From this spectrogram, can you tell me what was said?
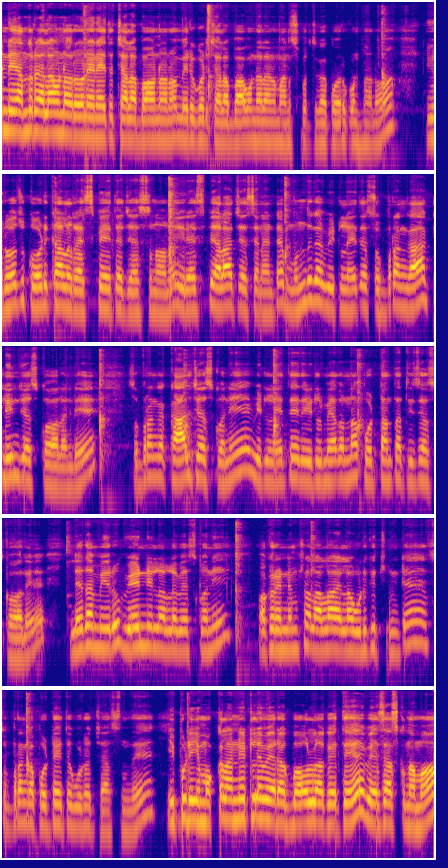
అండి అందరూ ఎలా ఉన్నారు? నేనైతే చాలా బాగున్నాను మీరు కూడా చాలా బాగుండాలని మనస్ఫూర్తిగా కోరుకుంటున్నాను. ఈరోజు రోజు కోడికాల రెసిపీ అయితే చేస్తున్నాను. ఈ రెసిపీ ఎలా చేశానంటే ముందుగా వీటిని అయితే శుభ్రంగా క్లీన్ చేసుకోవాలండి. శుభ్రంగా కాల్ చేసుకొని వీటిని అయితే వీటి మీద ఉన్న పొట్టంతా తీసేసుకోవాలి. లేదా మీరు వేడి నీళ్ళల్లో వేసుకొని ఒక రెండు నిమిషాలు అలా ఇలా ఉడికించుకుంటే శుభ్రంగా పొట్టు అయితే కూడా వచ్చేస్తుంది. ఇప్పుడు ఈ మొక్కలన్నింటినీ వేరొక బౌల్లోకి అయితే వేసేసుకుందాము.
